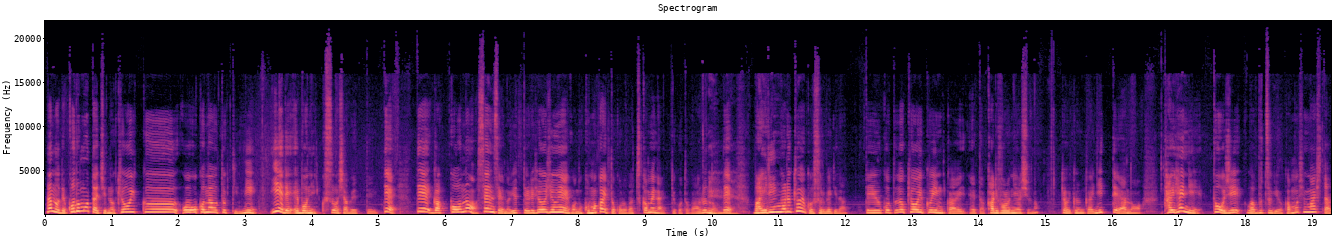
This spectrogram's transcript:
なので子どもたちの教育を行う時に家でエボニックスを喋っていてで学校の先生の言っている標準英語の細かいところがつかめないっていうことがあるので、ええ。バイリンガル教育をするべきだっていうことを教育委員会、えっと、カリフォルニア州の教育委員会に行ってあの大変に当時は物議を醸しました。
